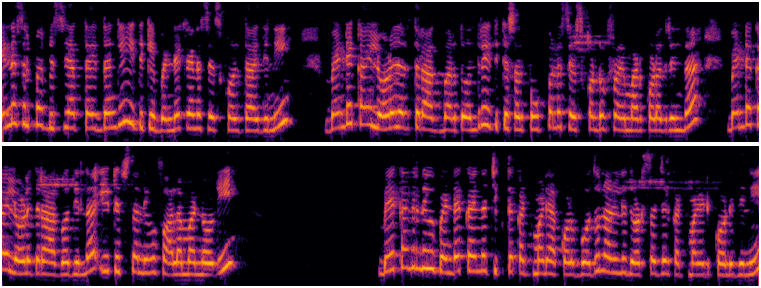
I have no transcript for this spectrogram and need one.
ಎಣ್ಣೆ ಸ್ವಲ್ಪ ಬಿಸಿ ಆಗ್ತಾ ಇದ್ದಂಗೆ ಇದಕ್ಕೆ ಬೆಂಡೆಕಾಯಿನ ಸೇರಿಸ್ಕೊಳ್ತಾ ಇದ್ದೀನಿ. ಬೆಂಡೆಕಾಯಿ ಲೋಳೆ ಥರ ಆಗಬಾರ್ದು ಅಂದ್ರೆ ಇದಕ್ಕೆ ಸ್ವಲ್ಪ ಉಪ್ಪನ್ನ ಸೇರಿಸ್ಕೊಂಡು ಫ್ರೈ ಮಾಡ್ಕೊಳ್ಳೋದ್ರಿಂದ ಬೆಂಡೆಕಾಯಿ ಲೋಳೆ ಥರ ಆಗೋದಿಲ್ಲ. ಈ ಟಿಪ್ಸ್ನ ನೀವು ಫಾಲೋ ಮಾಡಿ ನೋಡಿ. ಬೇಕಂದ್ರೆ ನೀವು ಬೆಂಡೆಕಾಯಿನ ಚಿಕ್ಕ ಕಟ್ ಮಾಡಿ ಹಾಕೊಳ್ಬಹುದು ನಾನು ಇಲ್ಲಿ ದೊಡ್ಡ ಸಜ್ಜಲ್ಲಿ ಕಟ್ ಮಾಡಿ ಇಟ್ಕೊಂಡಿದ್ದೀನಿ.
